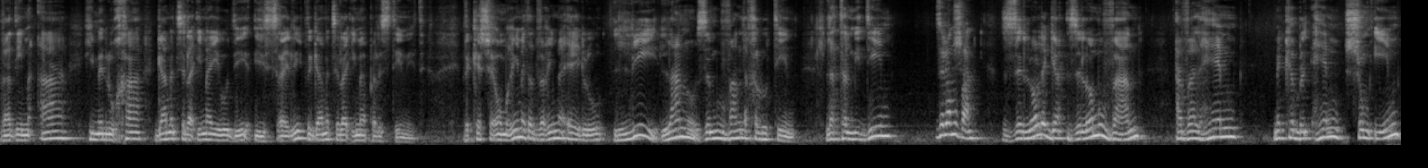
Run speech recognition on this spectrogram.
והדמעה היא מלוכה גם אצל האימא היהודית, וגם אצל האימא הפלסטינית. וכשאומרים את הדברים האלו, לי, לנו, זה מובן לחלוטין. לתלמידים... זה לא מובן. זה לא, לג... זה לא מובן, אבל הם, מקבל... הם שומעים,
